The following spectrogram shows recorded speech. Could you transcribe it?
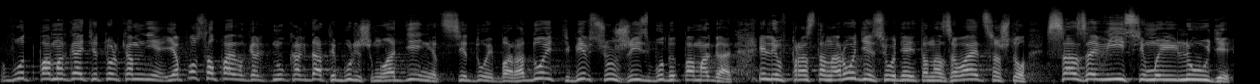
вот помогайте только мне. И апостол Павел говорит, ну когда ты будешь младенец с седой бородой, тебе всю жизнь будут помогать. Или в простонародье сегодня это называется, что созависимые люди,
